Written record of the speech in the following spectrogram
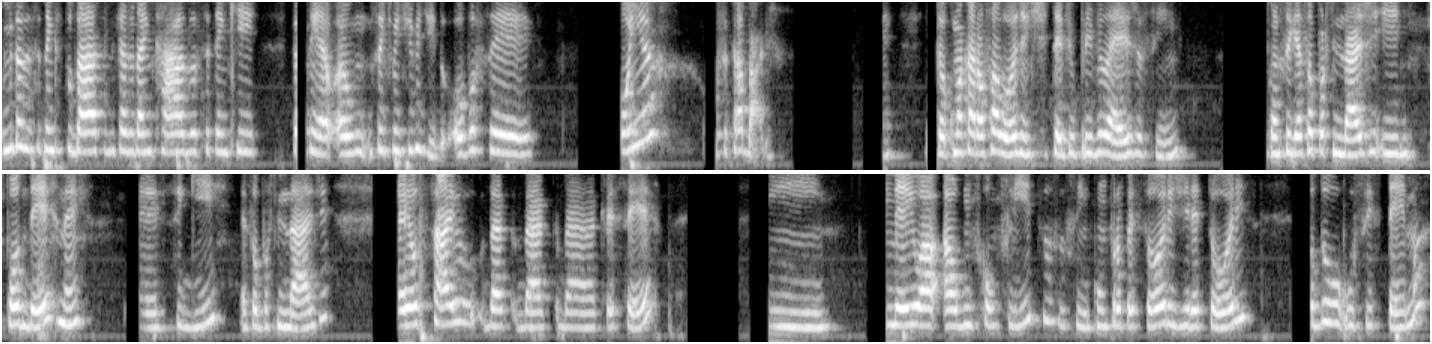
Muitas vezes você tem que estudar, você tem que ajudar em casa, você tem que. Então, assim, é, é um sentimento dividido. Ou você sonha, ou você trabalha. Então, como a Carol falou, a gente teve o privilégio, assim, conseguir essa oportunidade e poder, né, é, seguir essa oportunidade. Eu saio da, da, da Crescer e em meio a, a, alguns conflitos, assim, com professores, diretores, todo o sistema,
